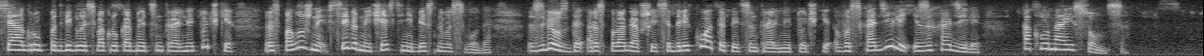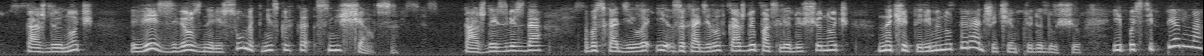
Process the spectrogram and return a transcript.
Вся группа двигалась вокруг одной центральной точки, расположенной в северной части небесного свода. Звезды, располагавшиеся далеко от этой центральной точки, восходили и заходили, как луна и солнце. Каждую ночь весь звездный рисунок несколько смещался. Каждая звезда восходила и заходила в каждую последующую ночь на 4 минуты раньше, чем в предыдущую, и постепенно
